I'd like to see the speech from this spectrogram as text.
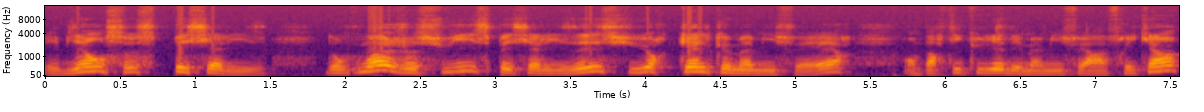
eh bien on se spécialise. Donc moi, je suis spécialisé sur quelques mammifères, en particulier des mammifères africains,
